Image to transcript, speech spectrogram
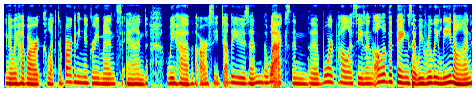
you know, we have our collective bargaining agreements and we have the RCWs and the WACs and the board policies and all of the things that we really lean on.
